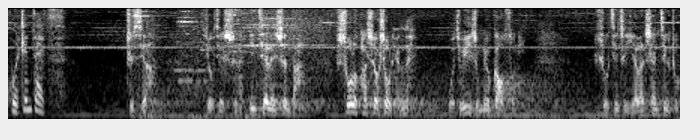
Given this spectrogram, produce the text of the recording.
果真在此。知悉啊，有件事您牵连甚大，说了怕是要受连累，我就一直没有告诉你。如今这野兰山境中，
